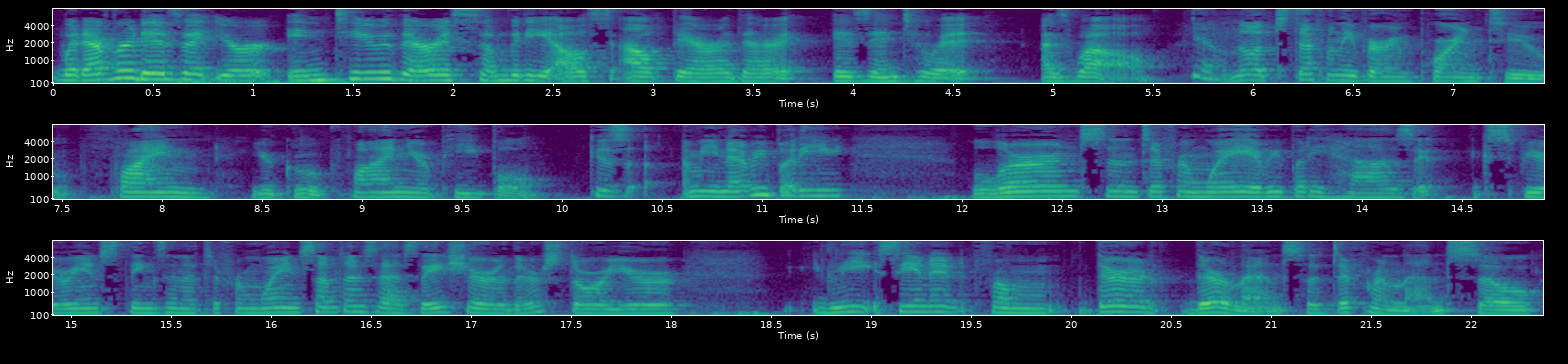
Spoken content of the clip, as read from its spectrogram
whatever it is that you're into, there is somebody else out there that is into it as well. Yeah, no, it's definitely very important to find your group, find your people. Because, I mean, everybody learns in a different way, everybody has experienced things in a different way. And sometimes as they share their story, you're seeing it from their their lens, a different lens. So,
